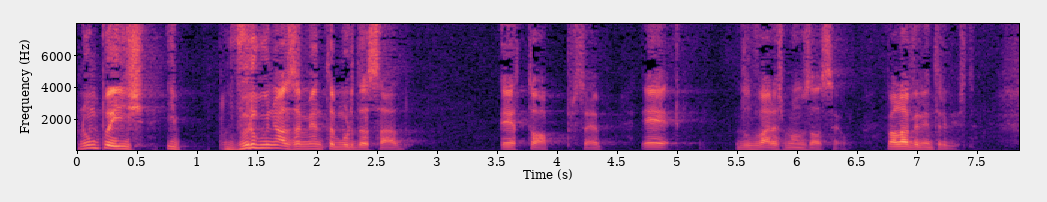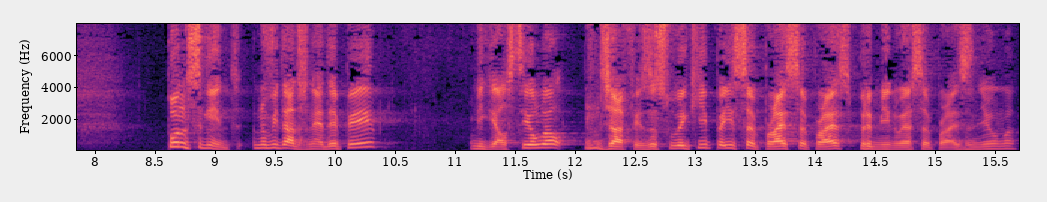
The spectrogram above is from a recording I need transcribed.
num país e vergonhosamente amordaçado, é top, percebe? É de levar as mãos ao céu. Vai lá ver a entrevista. Ponto seguinte: novidades na EDP. Miguel Stilwell já fez a sua equipa e, surprise, surprise, para mim não é surprise nenhuma,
